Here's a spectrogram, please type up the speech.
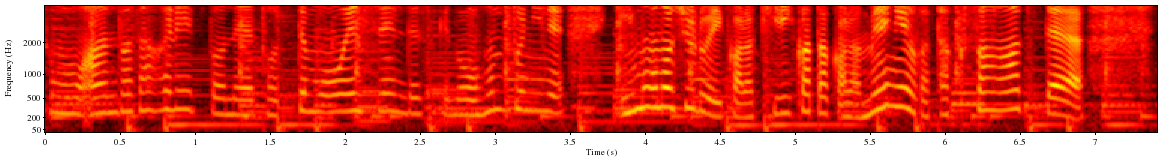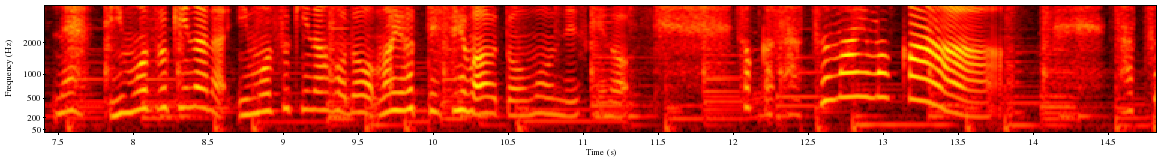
そうアンドザフリットねとっても美味しいんですけど本当にね芋の種類から切り方からメニューがたくさんあってね芋好きなら芋好きなほど迷ってしまうと思うんですけど。そっかさつまいもか。さつ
